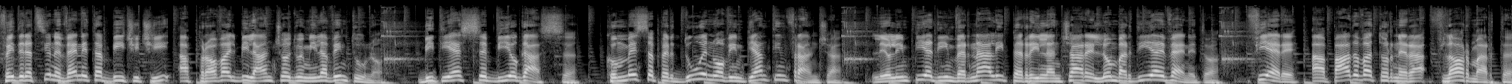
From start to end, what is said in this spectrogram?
Federazione Veneta BCC approva il bilancio 2021. BTS Biogas. Commessa per due nuovi impianti in Francia. Le Olimpiadi invernali per rilanciare Lombardia e Veneto. Fiere, a Padova tornerà Flormart.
